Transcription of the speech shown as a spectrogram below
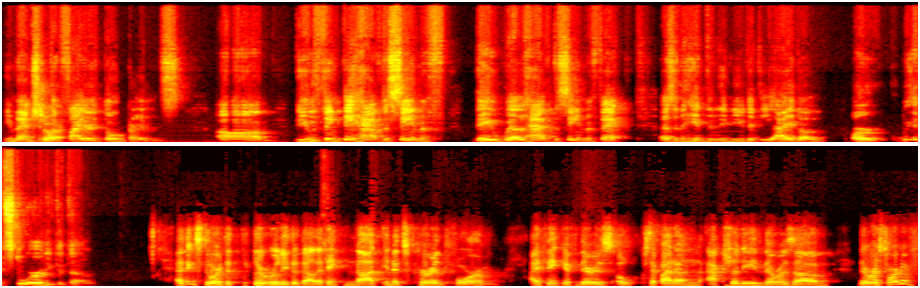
You mentioned sure. the fire tokens. Um, do you think they have the same? If they will have the same effect as an hidden immunity idol, or it's too early to tell? I think it's too, too early to tell. I think not in its current form. I think if there's a, kasi parang actually there was um there were sort of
